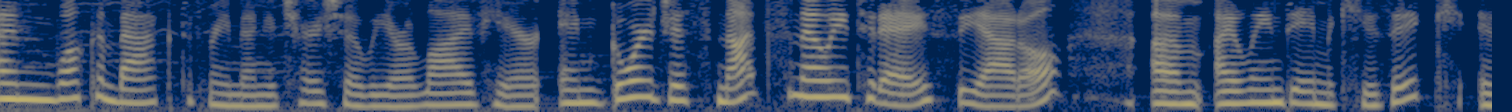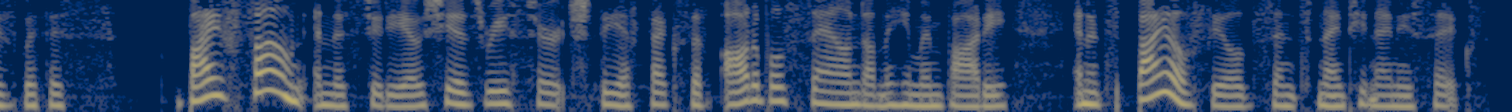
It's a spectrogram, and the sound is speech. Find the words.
And welcome back to the Marie Manucherry Show. We are live here in gorgeous, not snowy today, Seattle. Um, Eileen Day McKusick is with us by phone in the studio. She has researched the effects of audible sound on the human body and its biofield since 1996.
